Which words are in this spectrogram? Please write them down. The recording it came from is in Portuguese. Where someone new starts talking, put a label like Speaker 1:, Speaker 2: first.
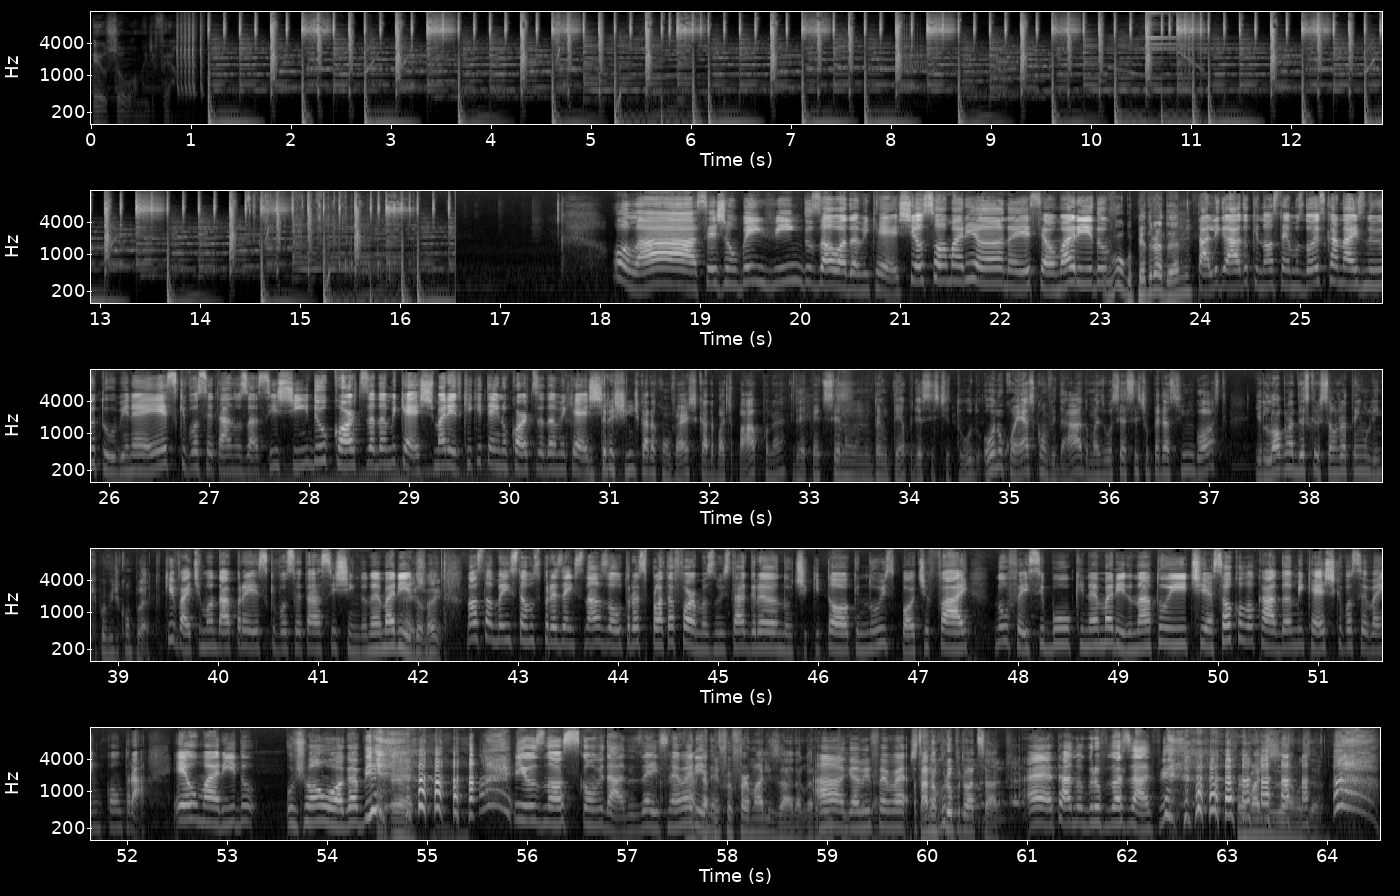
Speaker 1: Eu sou o Homem de Ferro.
Speaker 2: Olá, sejam bem-vindos ao AdamiCast. Eu sou a Mariana, esse é o marido.
Speaker 3: Vulgo Pedro Adami.
Speaker 2: Tá ligado que nós temos dois canais no YouTube, né? Esse que você tá nos assistindo e o Cortes da Damicast. Marido, o que, que tem no Cortes da
Speaker 3: Um trechinho de cada conversa, cada bate-papo, né? De repente você não, não tem um tempo de assistir tudo, ou não conhece o convidado, mas você assiste um pedacinho e gosta, e logo na descrição já tem um link pro vídeo completo.
Speaker 2: Que vai te mandar pra esse que você tá assistindo, né, marido?
Speaker 3: É isso aí.
Speaker 2: Nós também estamos presentes nas outras plataformas, no Instagram, no TikTok, no Spotify, no Facebook, né, marido? Na Twitch, é só colocar a DamiCast que você vai encontrar. Eu, o marido, o João ou a Gabi
Speaker 3: É,
Speaker 2: e os nossos convidados. É isso, né,
Speaker 3: a
Speaker 2: marido?
Speaker 3: Gabi foi formalizada agora.
Speaker 2: Ah, a Gabi
Speaker 3: agora.
Speaker 2: foi
Speaker 3: Está no grupo do WhatsApp.
Speaker 2: É, tá no grupo do WhatsApp.
Speaker 3: Formalizamos ela.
